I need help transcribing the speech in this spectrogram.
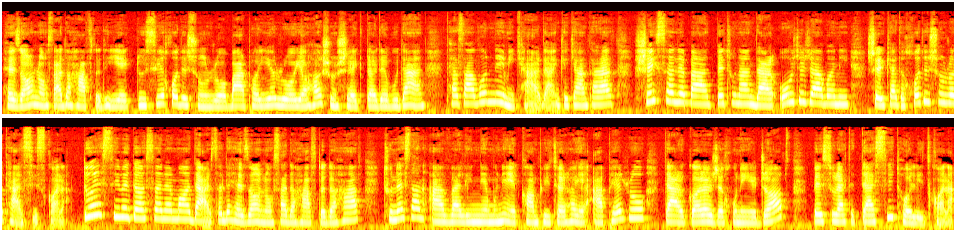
1971 دوستی خودشون رو بر پایه رویاهاشون شکل داده بودن تصور نمی‌کردن که کمتر از 6 سال بعد بتونن در اوج جوانی شرکت خودشون رو تأسیس کنن. دو استیو داستان ما در سال 1977 تونستن اولین نمونه کامپیوترهای اپل رو در گاراژ خونه جابز به صورت دستی تولید کنند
